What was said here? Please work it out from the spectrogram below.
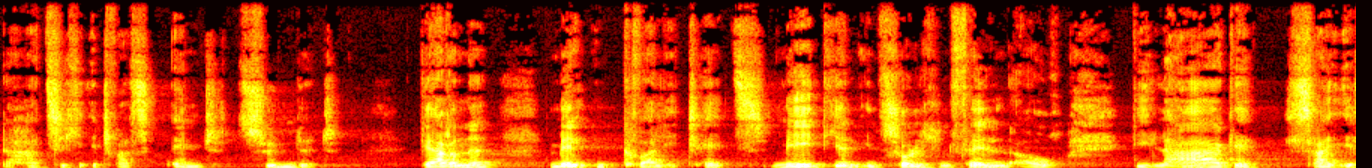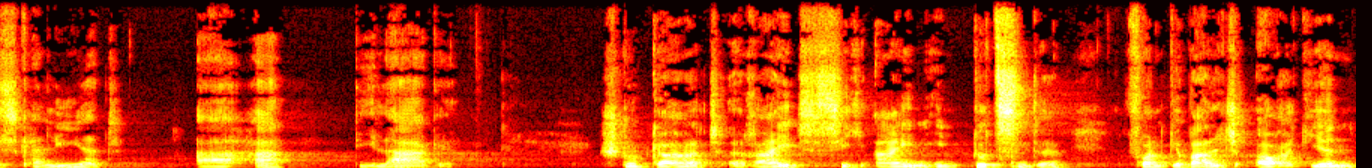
da hat sich etwas entzündet. Gerne melden Qualitätsmedien in solchen Fällen auch, die Lage sei eskaliert. Aha, die Lage. Stuttgart reiht sich ein in Dutzende von Gewaltorgien,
